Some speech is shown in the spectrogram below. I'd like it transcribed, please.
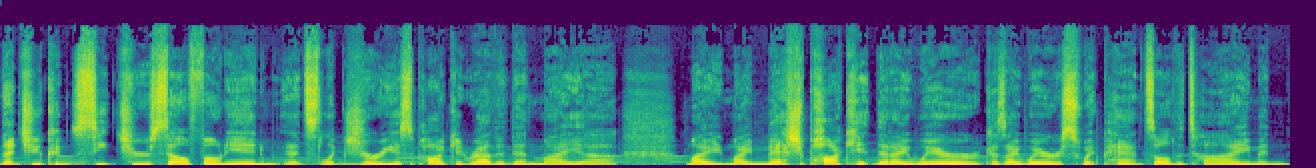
that you can seat your cell phone in. That's luxurious pocket rather than my uh, my my mesh pocket that I wear because I wear sweatpants all the time and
